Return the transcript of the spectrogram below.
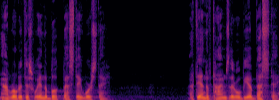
And I wrote it this way in the book Best Day, Worst Day. At the end of times, there will be a best day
